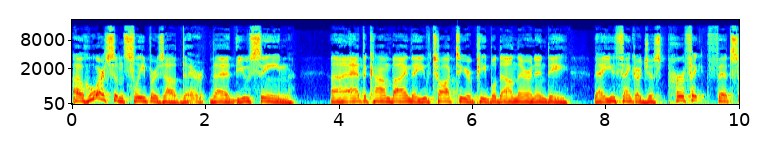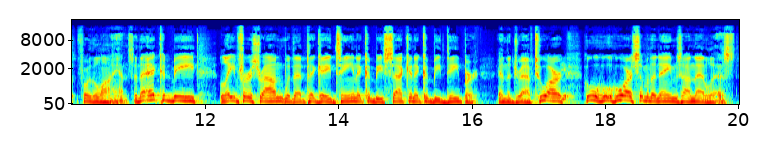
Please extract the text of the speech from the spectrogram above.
Uh, who are some sleepers out there that you've seen uh, at the combine that you've talked to your people down there in Indy that you think are just perfect fits for the Lions? And that, it could be late first round with that pick 18. It could be second. It could be deeper in the draft. Who are who who, who are some of the names on that list?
